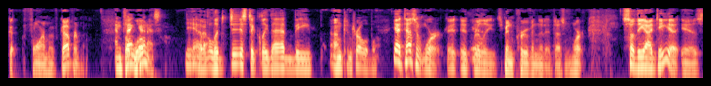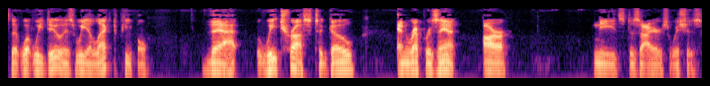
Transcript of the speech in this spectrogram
g- form of government. And thank goodness. Yeah, logistically that'd be uncontrollable. Yeah, it doesn't work. It, it really, it's been proven that it doesn't work. So the idea is that what we do is we elect people that we trust to go and represent our needs, desires, wishes,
